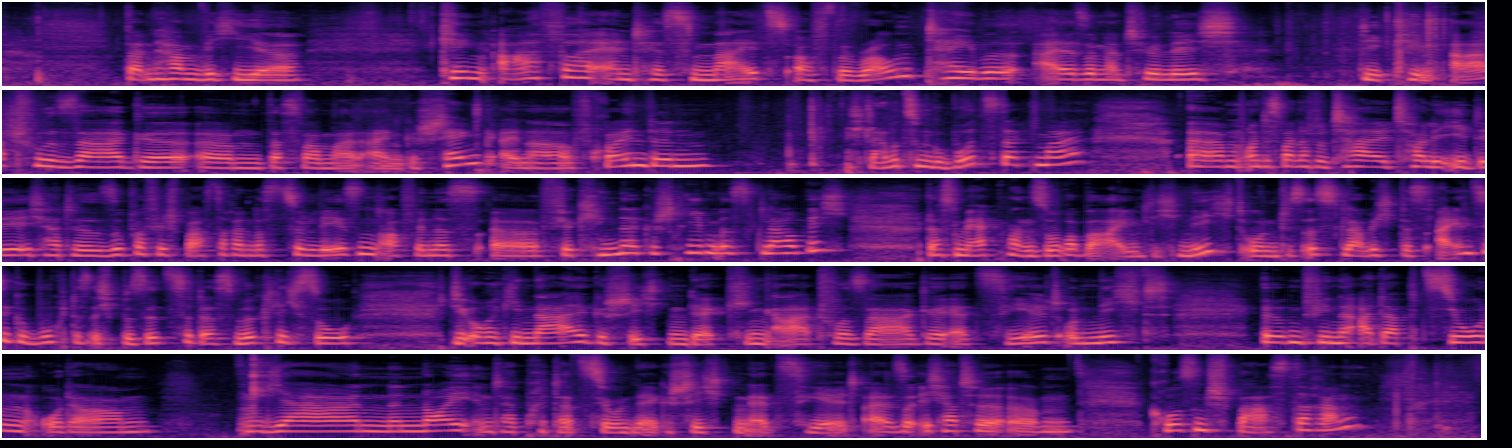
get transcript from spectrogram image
Dann haben wir hier King Arthur and His Knights of the Round Table, also natürlich die King Arthur-Sage. Ähm, das war mal ein Geschenk einer Freundin ich glaube, zum Geburtstag mal. Ähm, und es war eine total tolle Idee. Ich hatte super viel Spaß daran, das zu lesen, auch wenn es äh, für Kinder geschrieben ist, glaube ich. Das merkt man so aber eigentlich nicht. Und es ist, glaube ich, das einzige Buch, das ich besitze, das wirklich so die Originalgeschichten der King Arthur-Sage erzählt und nicht irgendwie eine Adaption oder ja eine Neuinterpretation der Geschichten erzählt. Also ich hatte ähm, großen Spaß daran.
